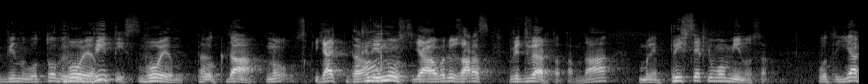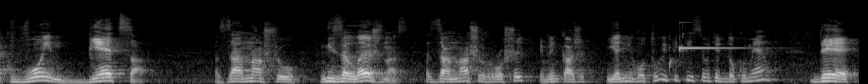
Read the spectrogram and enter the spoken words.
він готовий Воїн. битись. Воїн. Так. От, да, ну, я Да. клянусь, я говорю зараз відверто там, да, блин, при всіх його мінусах. От як воїн б'ється за нашу незалежність, за наші гроші, і він каже, я не готовий підписувати документ, де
